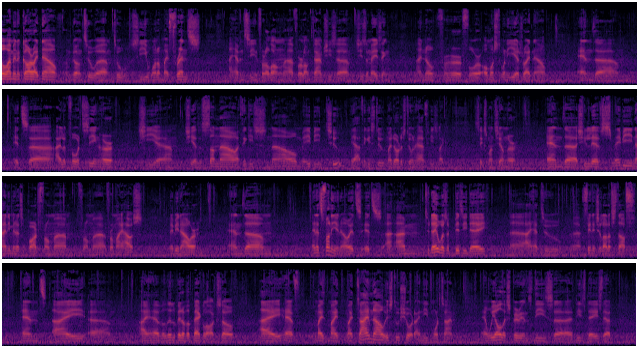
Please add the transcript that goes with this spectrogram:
So I'm in a car right now. I'm going to um, to see one of my friends. I haven't seen for a long uh, for a long time. She's uh, she's amazing. I know for her for almost 20 years right now, and um, it's uh, I look forward to seeing her. She um, she has a son now. I think he's now maybe two. Yeah, I think he's two. My daughter's two and a half. He's like six months younger, and uh, she lives maybe 90 minutes apart from um, from uh, from my house, maybe an hour, and um, and it's funny, you know. It's it's I, am today was a busy day. Uh, I had to uh, finish a lot of stuff, and I um, I have a little bit of a backlog, so I have my, my, my time now is too short. I need more time. And we all experience these uh, these days that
